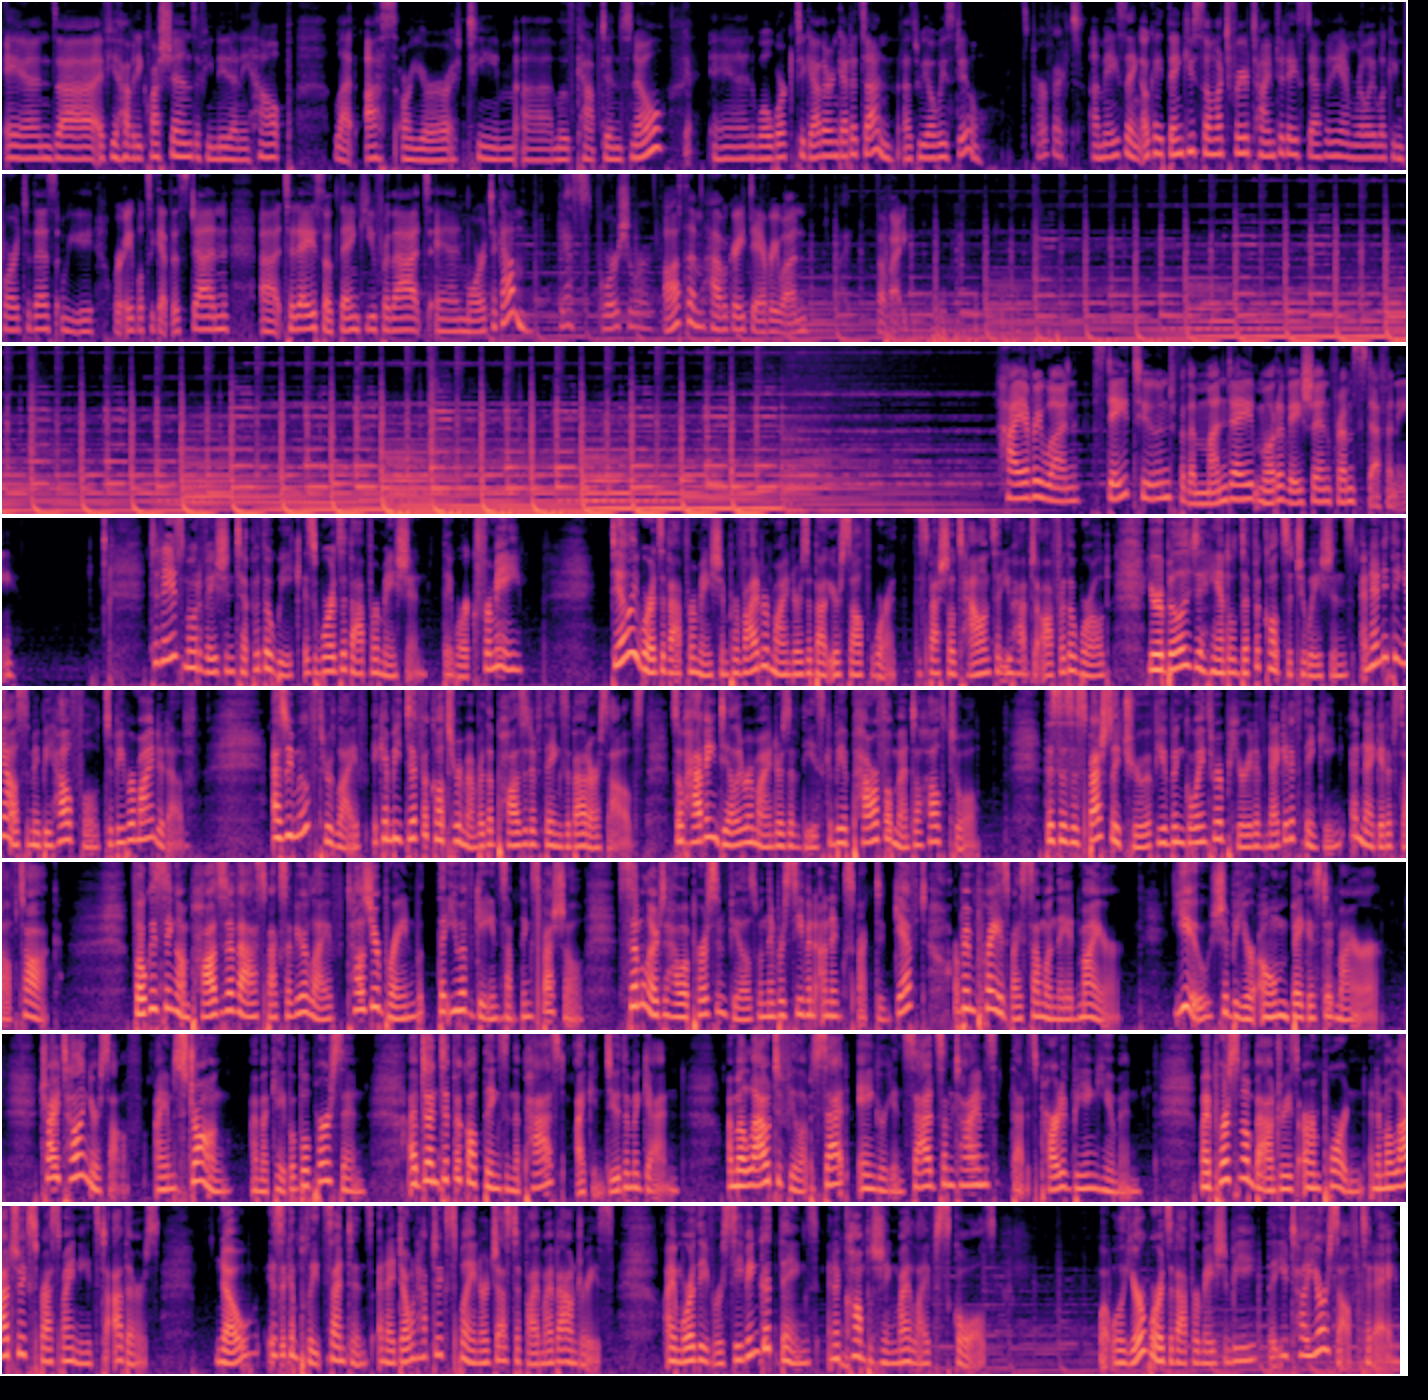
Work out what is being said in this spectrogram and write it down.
And uh, if you have any questions, if you need any help, let us or your team uh, move captains know, Yep. and we'll work together and get it done as we always do. It's perfect. Amazing. Okay, thank you so much for your time today, Stephanie. I'm really looking forward to this. We were able to get this done uh, today, so thank you for that, and more to come. Yes, for sure. Awesome. Have a great day, everyone. Bye. Bye bye. Hi, everyone. Stay tuned for the Monday motivation from Stephanie. Today's motivation tip of the week is words of affirmation. They work for me. Daily words of affirmation provide reminders about your self worth, the special talents that you have to offer the world, your ability to handle difficult situations, and anything else that may be helpful to be reminded of. As we move through life, it can be difficult to remember the positive things about ourselves, so having daily reminders of these can be a powerful mental health tool. This is especially true if you've been going through a period of negative thinking and negative self talk. Focusing on positive aspects of your life tells your brain that you have gained something special, similar to how a person feels when they receive an unexpected gift or been praised by someone they admire. You should be your own biggest admirer. Try telling yourself, I am strong. I'm a capable person. I've done difficult things in the past. I can do them again. I'm allowed to feel upset, angry, and sad sometimes. That is part of being human. My personal boundaries are important, and I'm allowed to express my needs to others. No is a complete sentence, and I don't have to explain or justify my boundaries. I'm worthy of receiving good things and accomplishing my life's goals. What will your words of affirmation be that you tell yourself today?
